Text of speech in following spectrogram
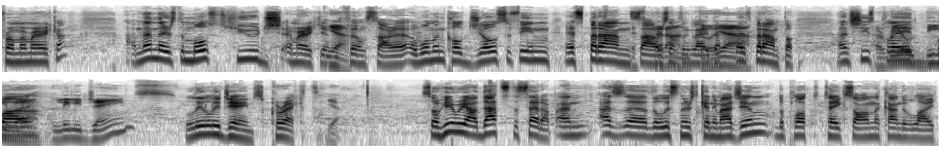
from America. And then there's the most huge American Yeah. film star, a, a woman called Josephine Esperanza or something like that. yeah. Esperanto. And she's A played diva, by Lily James. Lily James, correct. Yeah. So here we are, that's the setup. And as uh, the listeners can imagine, the plot takes on a kind of like,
